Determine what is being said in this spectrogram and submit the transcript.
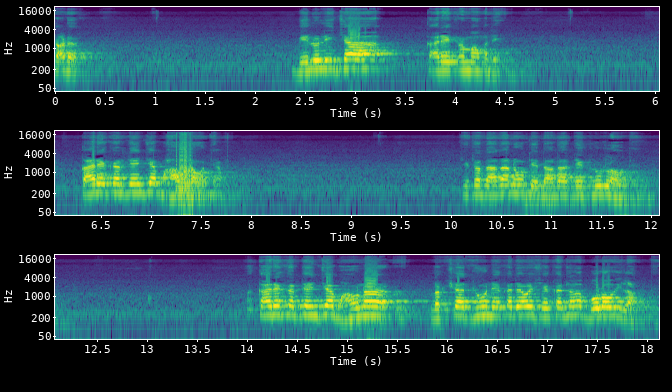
काढत बेलोलीच्या कार्यक्रमामध्ये कार्यकर्त्यांच्या भावना होत्या. तिथं दादा नव्हते दादा देगलूरला होते. कार्यकर्त्यांच्या भावना लक्षात घेऊन एखाद्या वेळेस एखाद्याला बोलावी लागते.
